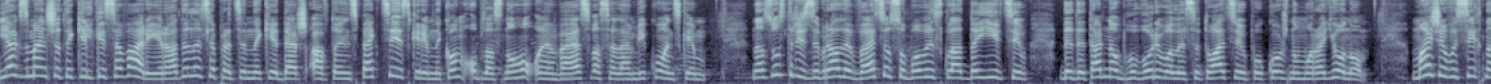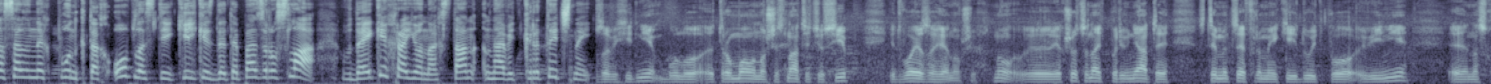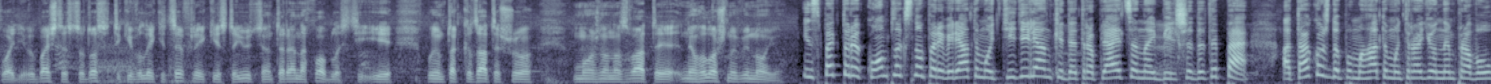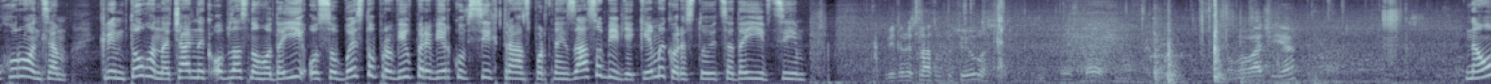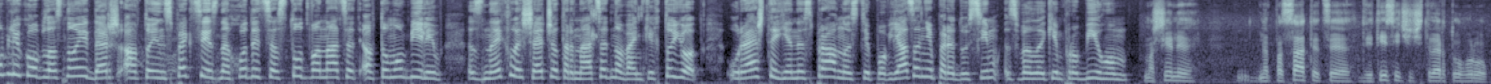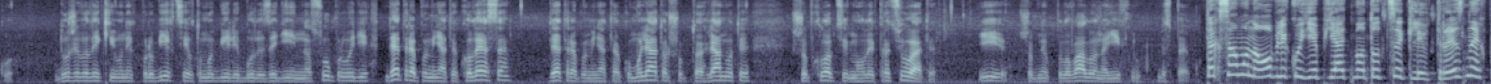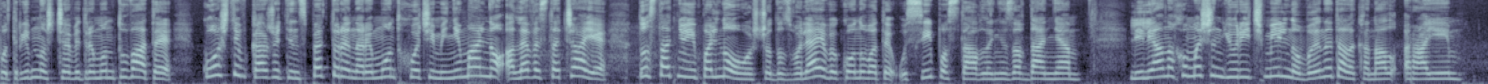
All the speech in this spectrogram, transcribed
Як зменшити кількість аварій, радилися працівники Державтоінспекції з керівником обласного УМВС Василем Віконським. На зустріч зібрали весь особовий склад даївців, де детально обговорювали ситуацію по кожному району. Майже в усіх населених пунктах області кількість ДТП зросла. В деяких районах стан навіть критичний. За вихідні було травмовано 16 осіб і двоє загинувших. Ну, е, якщо це навіть порівняти з тими цифрами, які йдуть по війні на сході, ви бачите, це досить такі великі цифри, які стаються на теренах області. І будемо так казати, що можна назвати неоголошеною війною. Інспектори комплексно перевірятимуть ті ділянки, де трапляється найбільше ДТП, а також допомагатимуть районним правоохоронцям. Крім того, начальник обласного ДАІ особисто провів перевірку всіх транспортних засобів, якими користуються даївці. Відреєстратор працює у вас? Омивач є? На обліку обласної державтоінспекції знаходиться 112 автомобілів, з них лише 14 новеньких «Тойот». У решти є несправності, пов'язані передусім з великим пробігом. Машини на Passat це 2004 року. Дуже великий у них пробіг. Ці автомобілі були задіяні на супроводі, де треба поміняти колеса, де треба поміняти акумулятор, щоб то глянути, щоб хлопці могли працювати і щоб не впливало на їхню безпеку. Так само на обліку є п'ять мотоциклів, три з них потрібно ще відремонтувати. Коштів, кажуть інспектори, на ремонт хоч і мінімально, але вистачає. Достатньо і пального, що дозволяє виконувати усі поставлені завдання. Ліліана Хомишин, Юрій Чміль, новини телеканал Раї.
